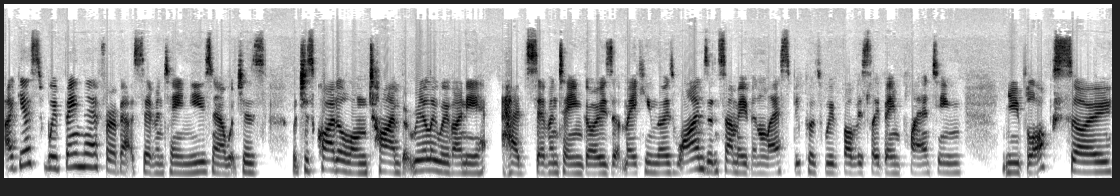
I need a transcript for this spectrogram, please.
I guess we've been there for about 17 years now, which is, which is quite a long time, but really we've only had 17 goes at making those wines and some even less because we've obviously been planting new blocks. So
